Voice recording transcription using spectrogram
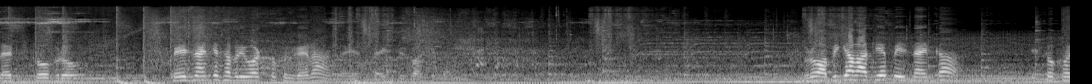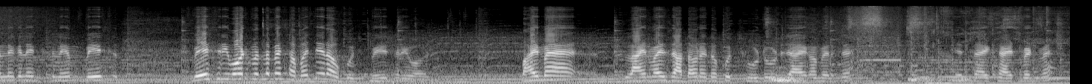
Let's go bro page nine के सब रिवॉर्ड तो खुल गए ना। चीज़ बाकी था ब्रो अभी क्या बाकी है पेज नाइन का? इसको खोलने के लिए क्लेम बेस बेस रिवॉर्ड मतलब मैं समझ नहीं रहा हूँ कुछ बेस रिवॉर्ड भाई मैं लाइन वाइज जाता हूँ नहीं तो कुछ छूट उठ जाएगा मेरे से इतना एक्साइटमेंट में।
